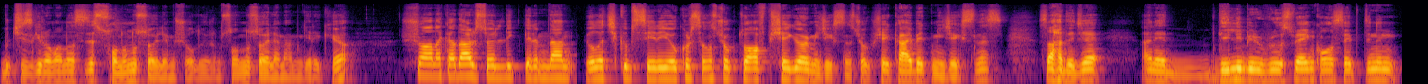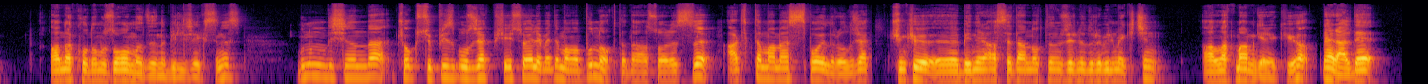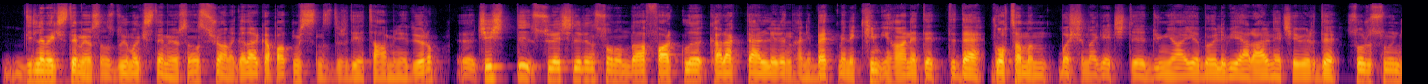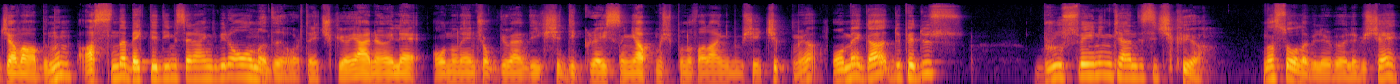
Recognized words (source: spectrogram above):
bu çizgi romanın size sonunu söylemiş oluyorum. Sonunu söylemem gerekiyor. Şu ana kadar söylediklerimden yola çıkıp seriyi okursanız çok tuhaf bir şey görmeyeceksiniz. Çok bir şey kaybetmeyeceksiniz. Sadece hani deli bir Bruce Wayne konseptinin ana konumuz olmadığını bileceksiniz. Bunun dışında çok sürpriz bozacak bir şey söylemedim ama bu noktadan sonrası artık tamamen spoiler olacak. Çünkü e, beni rahatsız eden noktanın üzerinde durabilmek için anlatmam gerekiyor. Herhalde dinlemek istemiyorsanız, duymak istemiyorsanız şu ana kadar kapatmışsınızdır diye tahmin ediyorum. Ee, çeşitli süreçlerin sonunda farklı karakterlerin hani Batman'e kim ihanet etti de Gotham'ın başına geçti, dünyayı böyle bir yer haline çevirdi sorusunun cevabının aslında beklediğimiz herhangi biri olmadığı ortaya çıkıyor. Yani öyle onun en çok güvendiği kişi Dick Grayson yapmış bunu falan gibi bir şey çıkmıyor. Omega düpedüz Bruce Wayne'in kendisi çıkıyor. Nasıl olabilir böyle bir şey?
